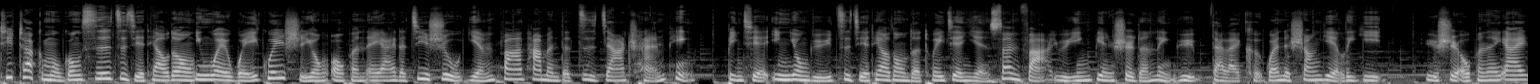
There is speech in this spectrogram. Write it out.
TikTok 母公司字节跳动因为违规使用 OpenAI 的技术研发他们的自家产品，并且应用于字节跳动的推荐演算法、语音辨识等领域，带来可观的商业利益。于是 OpenAI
